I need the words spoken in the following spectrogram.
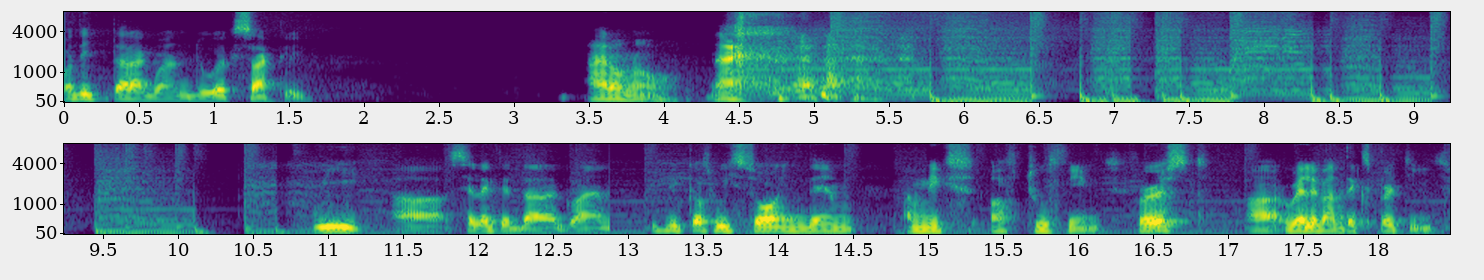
What did Datagran do exactly? I don't know. we uh, selected Datagran because we saw in them a mix of two things. First, uh, relevant expertise,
